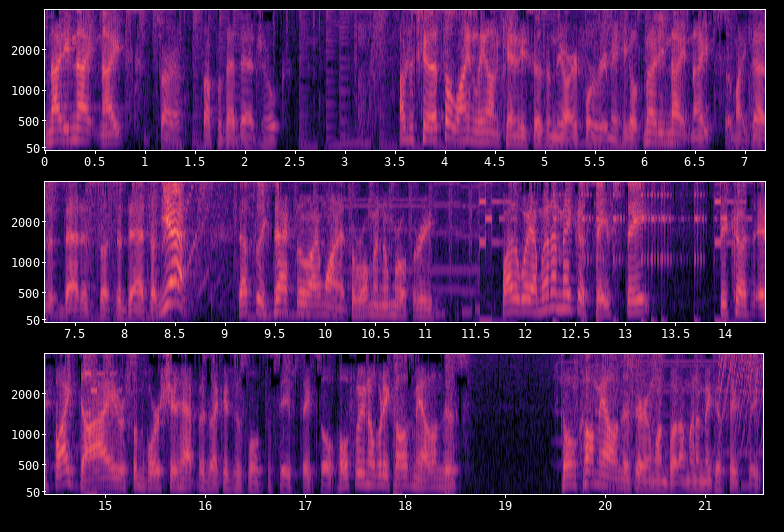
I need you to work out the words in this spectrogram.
Nighty night, knights. Sorry, stop with that dad joke. I'm just kidding. That's a line Leon Kennedy says in the RE4 remake. He goes, Nighty night, knights. I'm like, that, that is such a dad joke. Yes! That's exactly what I wanted. The Roman numeral 3. By the way, I'm going to make a save state. Because if I die or some horseshit happens, I could just load the save state. So hopefully nobody calls me out on this. Don't call me out on this, everyone, but I'm going to make a save state.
